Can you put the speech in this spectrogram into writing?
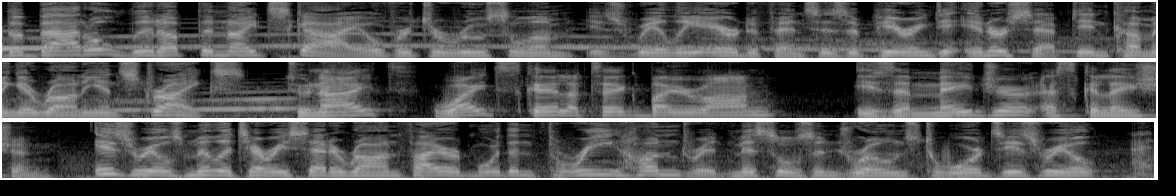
The battle lit up the night sky over Jerusalem, Israeli air defenses appearing to intercept incoming Iranian strikes. Tonight, wide scale attack by Iran is a major escalation. Israel's military said Iran fired more than 300 missiles and drones towards Israel, and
